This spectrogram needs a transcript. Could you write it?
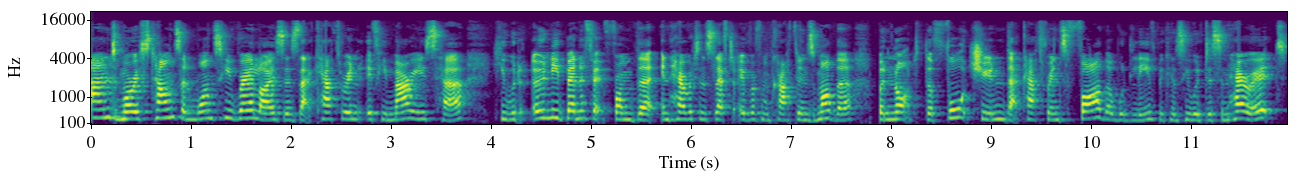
And Morris Townsend, once he realizes that Catherine, if he marries her, he would only benefit from the inheritance left over from Catherine's mother, but not the fortune that Catherine's father would leave because he would disinherit.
